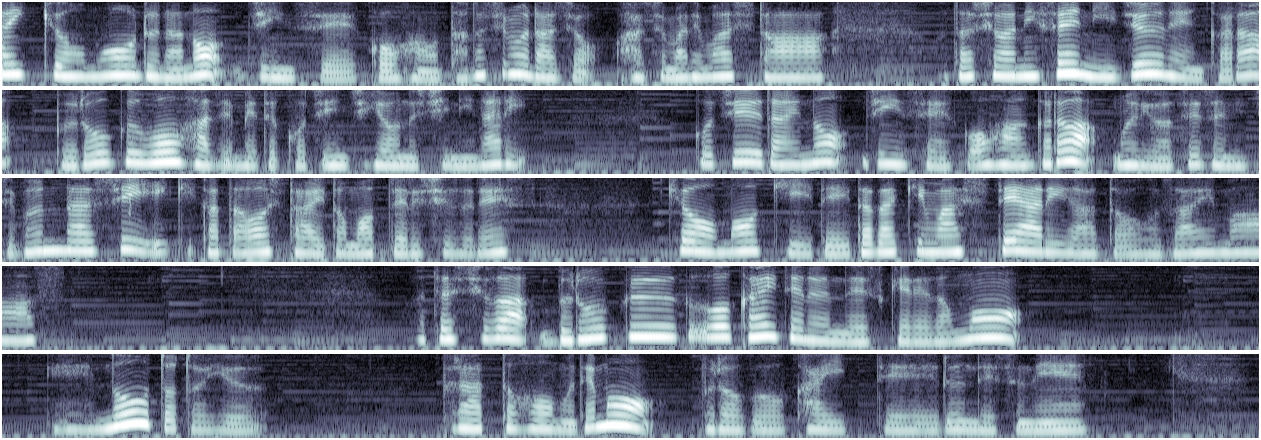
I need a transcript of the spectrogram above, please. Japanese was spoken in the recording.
はい今日もルナの人生後半を楽しむラジオ始まりました。私は2020年からブログを始めて個人事業主になり50代の人生後半からは無理をせずに自分らしい生き方をしたいと思っている主婦です。今日も聞いていただきましてありがとうございます。私はブログを書いてるんですけれども、えー、ノートというプラットフォームでもブログを書いてるんですね。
